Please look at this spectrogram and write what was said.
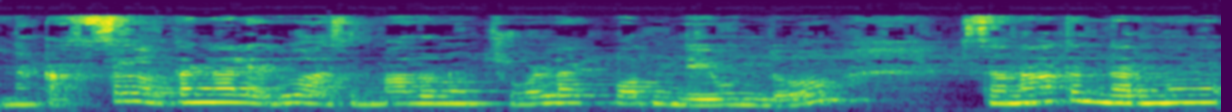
నాకు అస్సలు అర్థం కాలేదు. ఆ సినిమాలో నువ్వు చూడలేకపోతుంది ఏముందో. సనాతన ధర్మం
